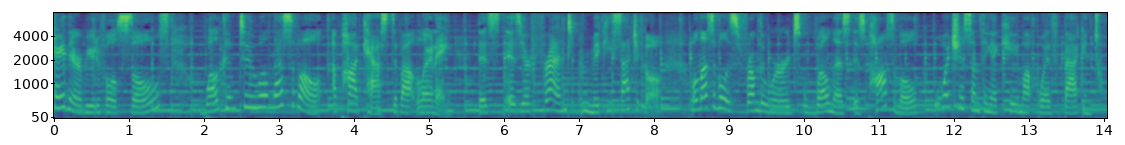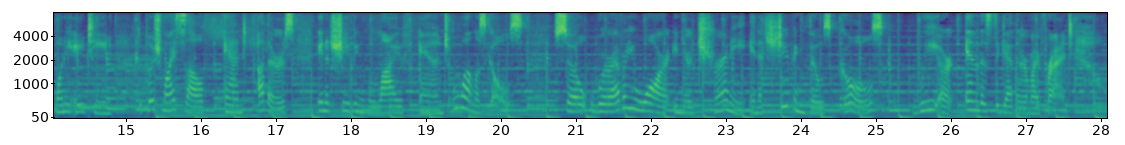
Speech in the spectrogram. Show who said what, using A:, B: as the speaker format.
A: Hey there, beautiful souls. Welcome to Wellnessable, a podcast about learning. This is your friend, Mickey Sachiko. Wellnessable is from the words wellness is possible, which is something I came up with back in 2018 to push myself and others in achieving life and wellness goals. So, wherever you are in your journey in achieving those goals, we are in this together, my friend.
